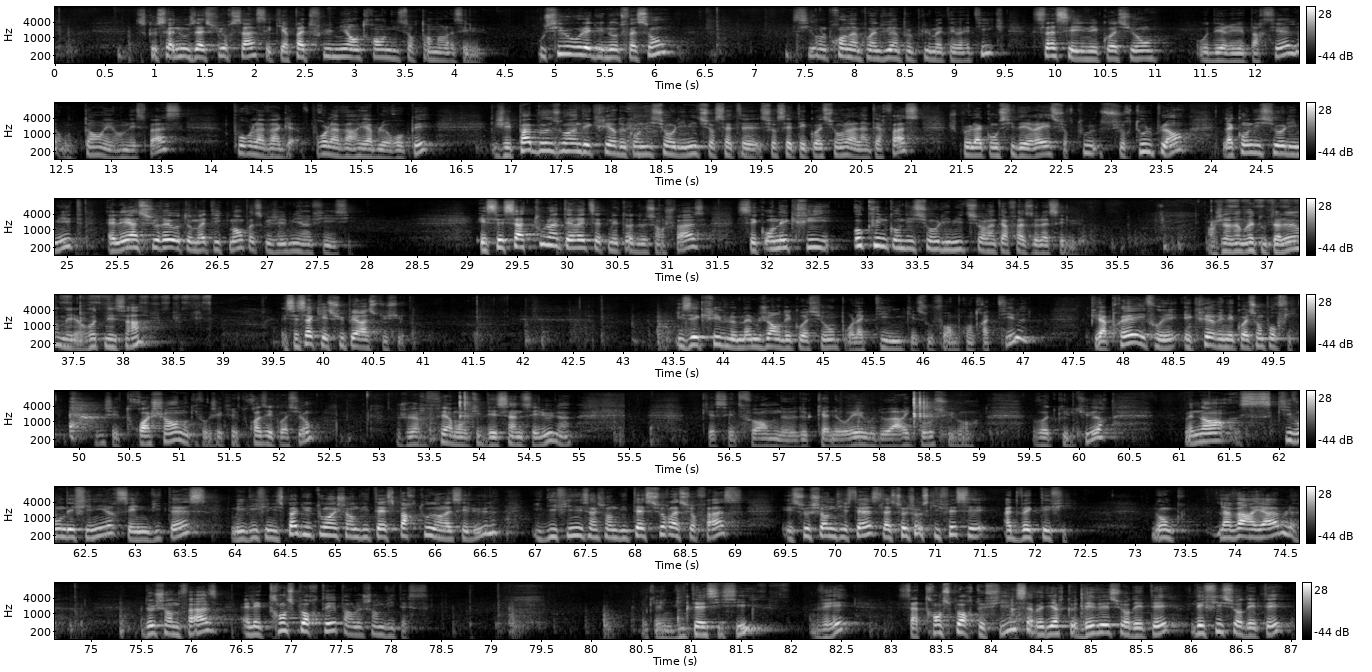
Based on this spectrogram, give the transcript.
ce que ça nous assure, ça, c'est qu'il n'y a pas de flux ni entrant ni sortant dans la cellule. Ou si vous voulez d'une autre façon, si on le prend d'un point de vue un peu plus mathématique, ça c'est une équation aux dérivées partielles en temps et en espace pour la, variable ρp. Je n'ai pas besoin d'écrire de conditions aux limites sur cette, équation-là à l'interface. Je peux la considérer sur tout, sur tout, le plan. La condition aux limites, elle est assurée automatiquement parce que j'ai mis un phi ici. Et c'est ça tout l'intérêt de cette méthode de change phase, c'est qu'on n'écrit aucune condition aux limites sur l'interface de la cellule. Alors j'y reviendrai tout à l'heure, mais retenez ça. Et c'est ça qui est super astucieux. Ils écrivent le même genre d'équation pour l'actine qui est sous forme contractile. Puis après, il faut écrire une équation pour phi. J'ai trois champs, donc il faut que j'écrive trois équations. Je vais refaire mon petit dessin de cellule, hein, qui a cette forme de, de, canoë ou de haricot suivant votre culture. Maintenant, ce qu'ils vont définir, c'est une vitesse, mais ils ne définissent pas du tout un champ de vitesse partout dans la cellule. Ils définissent un champ de vitesse sur la surface. Et ce champ de vitesse, la seule chose qu'il fait, c'est advecter phi. Donc la variable de champ de phase, elle est transportée par le champ de vitesse. Donc il y a une vitesse ici, v, ça transporte phi, ça veut dire que dv sur dt, dφ sur dt,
